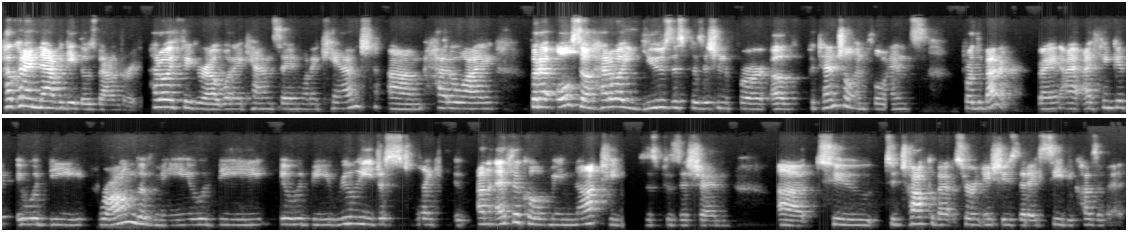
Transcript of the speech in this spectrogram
how can I navigate those boundaries? How do I figure out what I can say and what I can't? Um, how do I, but I also, how do I use this position for of potential influence for the better? Right. I, I think it, it would be wrong of me. It would be, it would be really just like unethical of me not to use this position uh, to to talk about certain issues that I see because of it.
